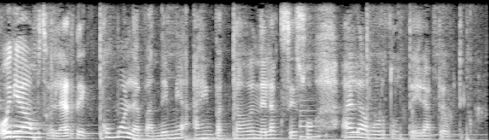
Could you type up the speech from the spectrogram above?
Hoy día vamos a hablar de cómo la pandemia ha impactado en el acceso al aborto terapéutico.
